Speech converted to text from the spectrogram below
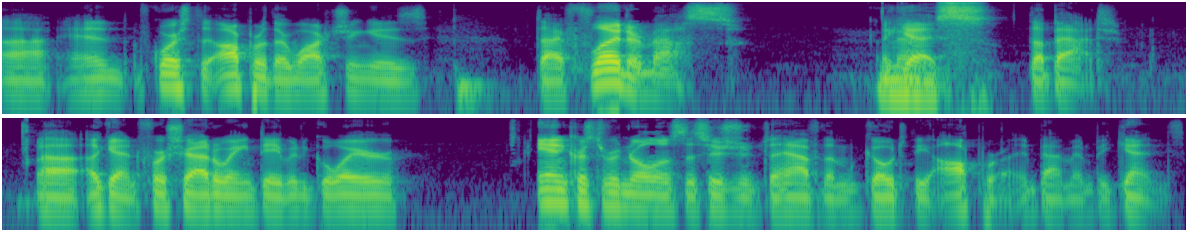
Uh, and of course, the opera they're watching is Die Fledermaus. Again, Nice. the Bat. Uh, again, foreshadowing David Goyer and Christopher Nolan's decision to have them go to the opera in Batman Begins.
